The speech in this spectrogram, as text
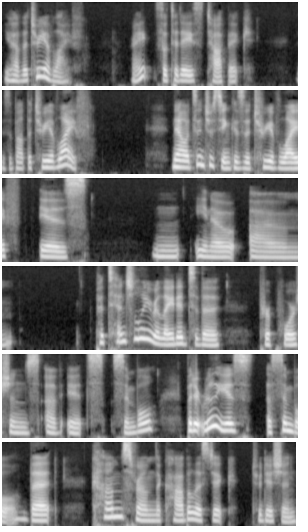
you have the tree of life, right? So today's topic is about the tree of life. Now it's interesting because the tree of life is, you know, um, potentially related to the proportions of its symbol, but it really is a symbol that comes from the Kabbalistic tradition.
